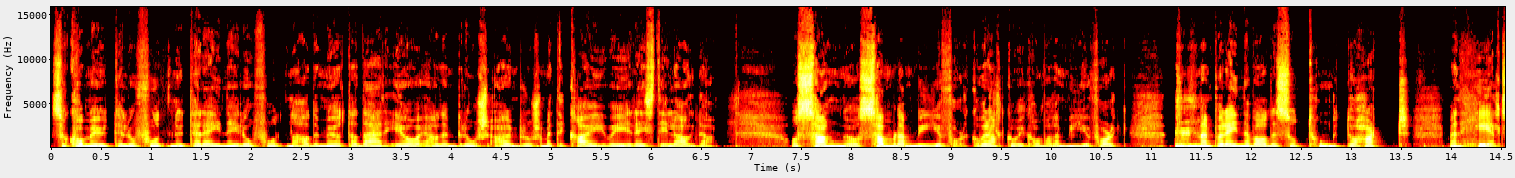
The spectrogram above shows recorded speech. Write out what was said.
Så kom jeg ut til Lofoten, ut til Reine i Lofoten og hadde møter der. Jeg, jeg, en bror, jeg har en bror som heter Kai, og vi reiste i lag da og sang og samla mye folk. Overalt hvor vi kom, var det mye folk. Men på Reine var det så tungt og hardt, men helt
